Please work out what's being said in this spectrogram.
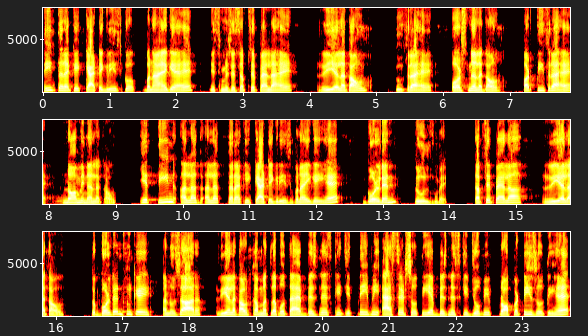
तीन तरह के कैटेगरीज को बनाया गया है, जिसमें से सबसे पहला है रियल अकाउंट दूसरा है पर्सनल अकाउंट और तीसरा है नॉमिनल अकाउंट ये तीन अलग अलग तरह की कैटेगरीज बनाई गई है गोल्डन रूल्स में। सबसे पहला रियल अकाउंट तो गोल्डन रूल के अनुसार रियल अकाउंट का मतलब होता है बिज़नेस की जितनी भी एसेट्स होती है बिज़नेस की जो भी प्रॉपर्टीज़ होती है,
